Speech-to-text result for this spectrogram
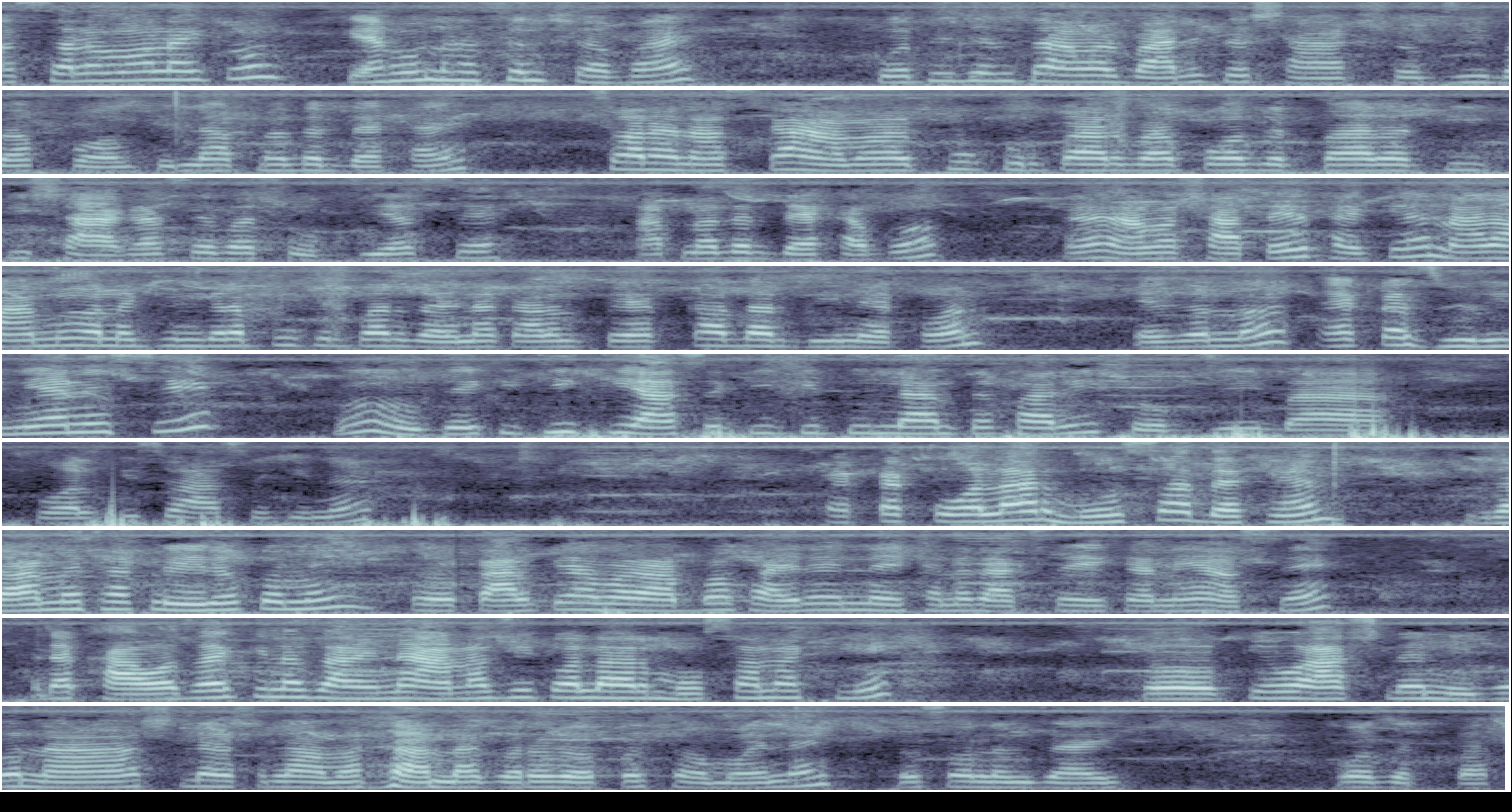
আসসালামু আলাইকুম। কেমন আছেন সবাই? প্রতিদিন তো আমার বাড়িতে শাক সবজি বা ফল তুলে আপনাদের দেখাই। চলেন আজকে আমার পুকুর পাড় বা পজের পাড় কি কি শাক আছে বা সবজি আছে আপনাদের দেখাবো। হ্যাঁ আমার সাথেই থাকেন। আর আমি অনেক দিন ধরে পুকুর পাড় যাই না, কারণ পেট কাদার দিন এখন। এজন্য একটা ঝুড়ি নিয়ে নিছি। হুম, দেখি কি কি আছে, কি কি তুলে আনতে পারি, সবজি বা ফল কিছু আছে কিনা। একটা কলার মোচা দেখেন। গ্রামে থাকলে এরকমই। তো কালকে আমার আব্বা ফাইরাই না এখানে রাখছে, এখানে আছে। এটা খাওয়া যায় কিনা জানি না। আনাজি কলা আর মোচা নাকি? তো কেউ আসলে নিব, না আসলে আসলে আমার রান্না করার অত সময় নেই। তো চলেন যাই, বজেট পার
